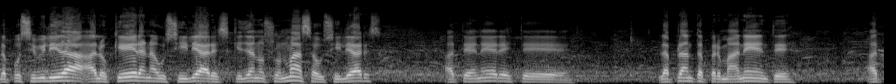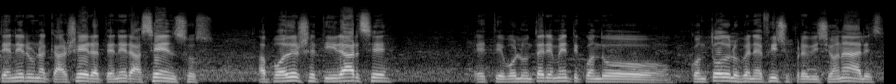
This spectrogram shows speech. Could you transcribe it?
la posibilidad a los que eran auxiliares, que ya no son más auxiliares, a tener este, la planta permanente, a tener una carrera, a tener ascensos, a poder retirarse este, voluntariamente cuando, con todos los beneficios previsionales.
